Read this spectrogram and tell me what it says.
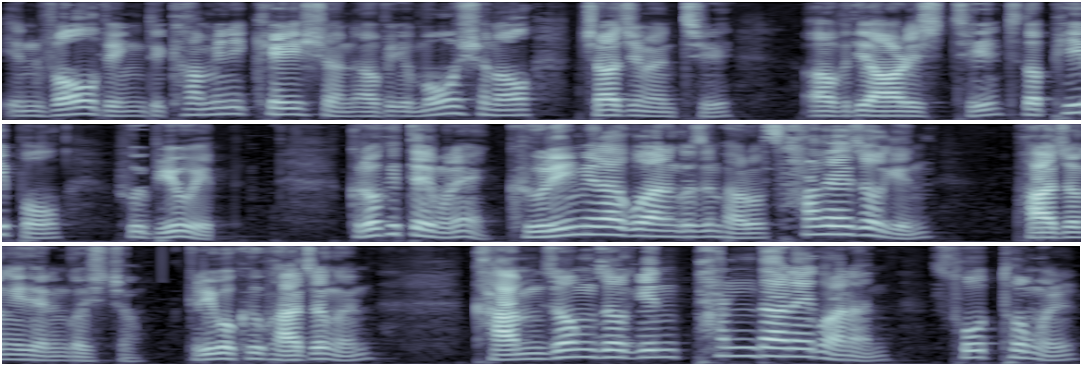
involving the communication of emotional judgment of the artist to the people who view it. 그렇기 때문에 그림이라고 하는 것은 바로 사회적인 과정이 되는 것이죠. 그리고 그 과정은 감정적인 판단에 관한 소통을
